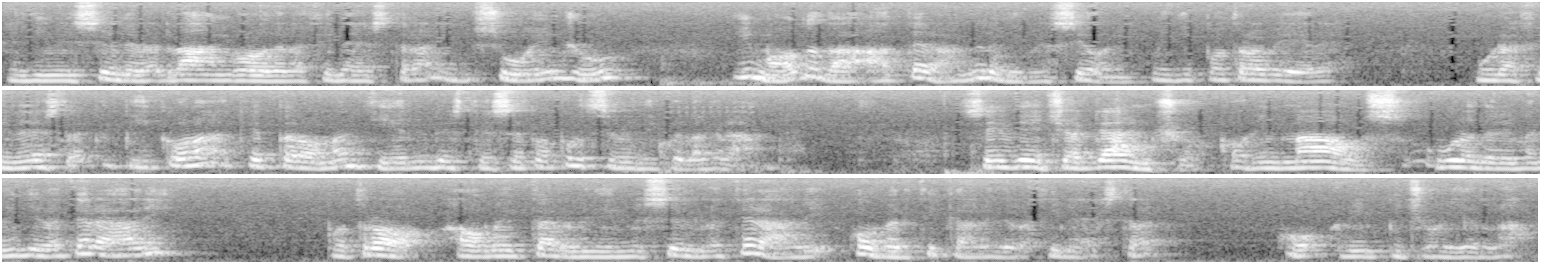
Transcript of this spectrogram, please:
le dimensioni dell'angolo della finestra in su e in giù, in modo da alterarne le dimensioni. Quindi potrò avere una finestra più piccola che però mantiene le stesse proporzioni di quella grande. Se invece aggancio con il mouse una delle maniglie laterali, potrò aumentare le dimensioni laterali o verticali della finestra o rimpicciolirla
